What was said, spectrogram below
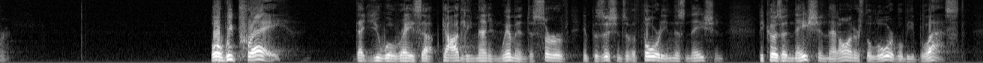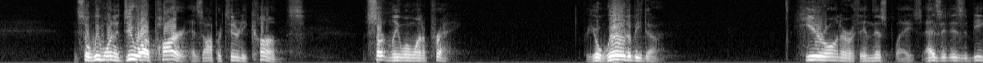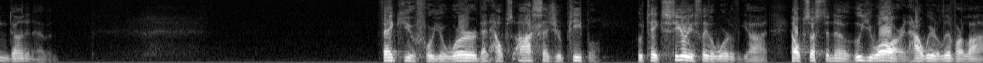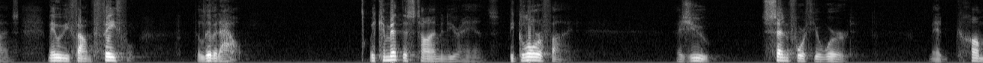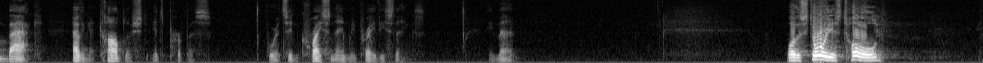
Lord, we pray that you will raise up godly men and women to serve in positions of authority in this nation because a nation that honors the Lord will be blessed. And so we want to do our part as opportunity comes. Certainly we want to pray for your will to be done here on earth in this place as it is being done in heaven. Thank you for your word that helps us as your people who take seriously the word of God, helps us to know who you are and how we are to live our lives. May we be found faithful to live it out. We commit this time into your hands. Be glorified as you send forth your word. May it come back having accomplished its purpose. For it's in Christ's name we pray these things. Amen. Well, the story is told,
